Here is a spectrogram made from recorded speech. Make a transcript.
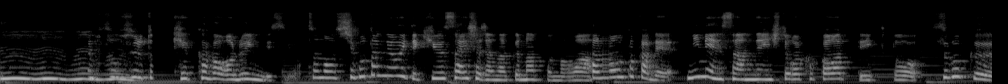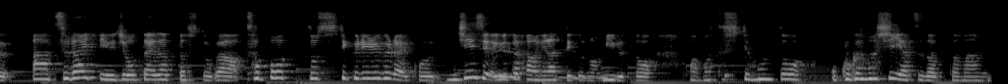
て。うんうんうんでもそうすると結果が悪いんですよ。その仕事において救済者じゃなくなったのはサロンとかで2年3年人が関わっていくとすごくあー辛いっていう状態だった人がサポートしてくれるぐらいこう人生が豊かになっていくのを見るとあ私って本当おこがましいやつだったなみ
